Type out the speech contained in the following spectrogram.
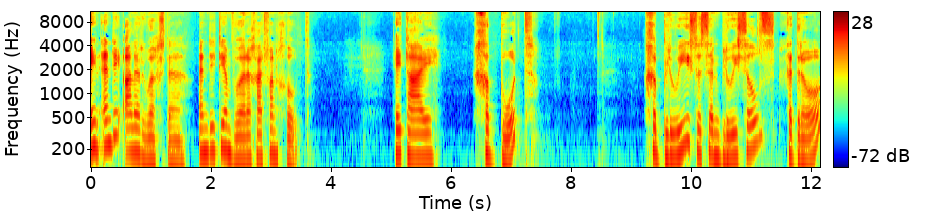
En in die allerhoogste, in die teenwoordigheid van God, het hy gebod gebloei soos in bloeisels gedra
